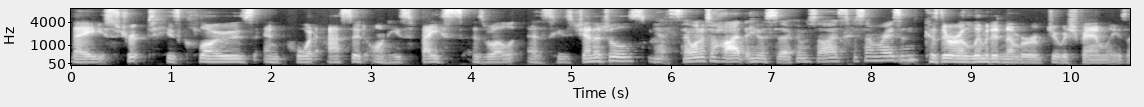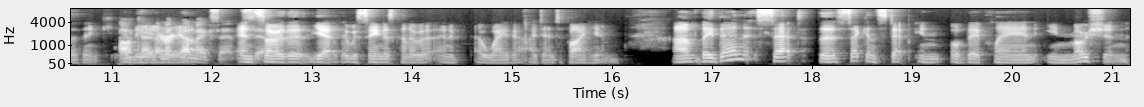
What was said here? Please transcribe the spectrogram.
they stripped his clothes and poured acid on his face as well as his genitals. Yes, they wanted to hide that he was circumcised for some reason. Because there are a limited number of Jewish families, I think, in Okay, the that ma- area. that makes sense, And yeah. so, the yeah, they were seen as kind of a, a way to identify him. Um, they then set the second step in of their plan in motion.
